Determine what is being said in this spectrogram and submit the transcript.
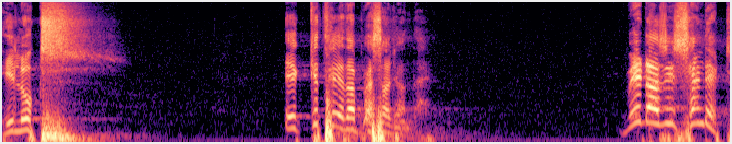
ہی لکس ایک کتنے دا پیسہ جانا ہے why does he send it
